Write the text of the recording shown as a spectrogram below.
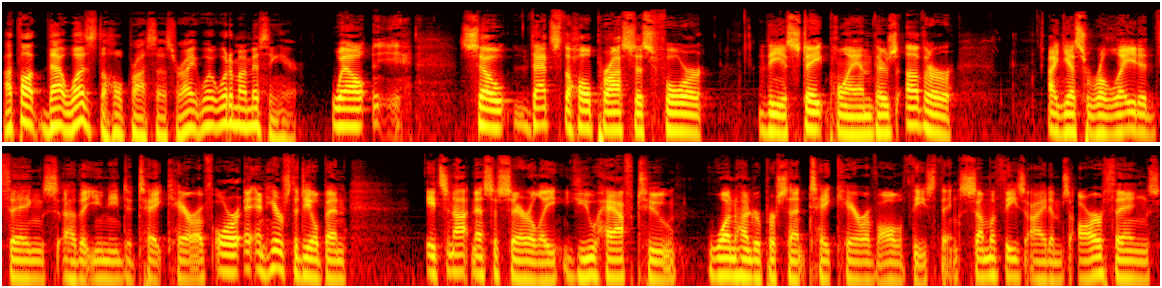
I thought that was the whole process, right? What what am I missing here? Well, so that's the whole process for the estate plan. There's other, I guess, related things uh, that you need to take care of. Or, and here's the deal, Ben. It's not necessarily you have to 100% take care of all of these things. Some of these items are things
